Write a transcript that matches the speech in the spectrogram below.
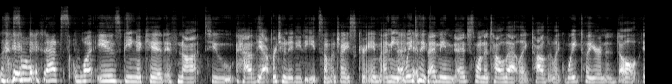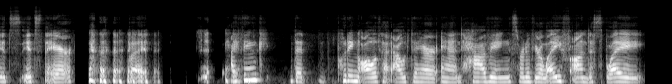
so that's what is being a kid if not to have the opportunity to eat so much ice cream. I mean, wait till I mean, I just want to tell that like toddler like wait till you're an adult. It's it's there. But I think that putting all of that out there and having sort of your life on display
